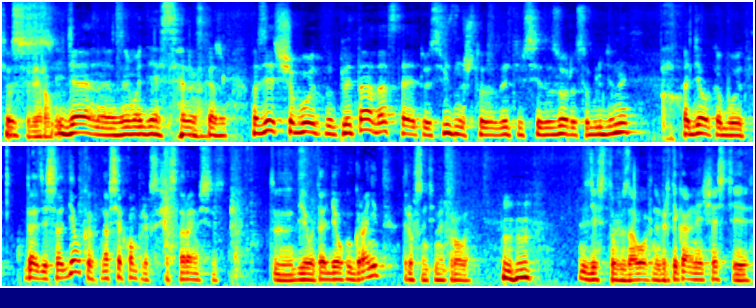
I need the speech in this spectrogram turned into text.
То Все есть идеальное взаимодействие, так скажем. Но здесь еще будет плита, да, стоять, то есть видно, что эти все зазоры соблюдены. Отделка будет. Да, здесь отделка. На всех комплексах сейчас стараемся э, делать отделку гранит 3-сантиметровый. Мгм. Здесь тоже заложены вертикальные части.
